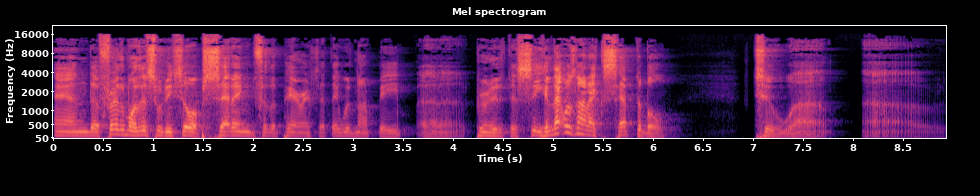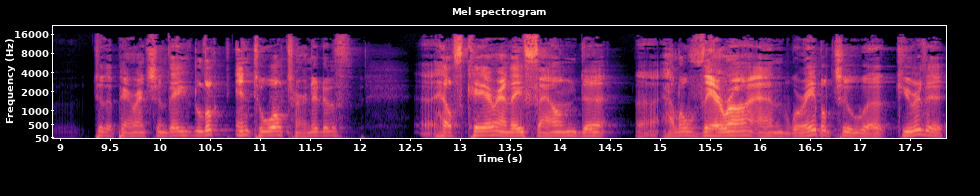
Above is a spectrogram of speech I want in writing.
and uh, furthermore, this would be so upsetting for the parents that they would not be uh, permitted to see him. That was not acceptable to uh, uh to the parents, and they looked into alternative uh, health care, and they found uh, aloe vera, and were able to cure the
